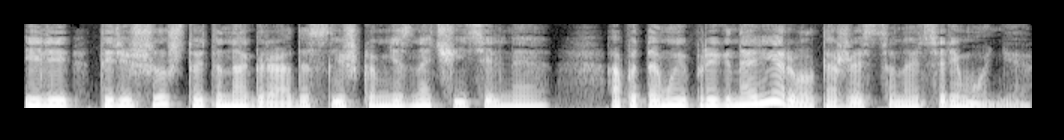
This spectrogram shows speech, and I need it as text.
Или ты решил, что эта награда слишком незначительная, а потому и проигнорировал торжественную церемонию?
